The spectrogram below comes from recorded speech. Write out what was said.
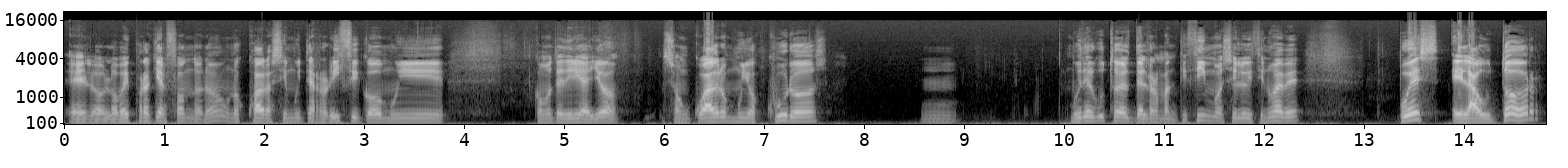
Eh, lo, veis por aquí al fondo, ¿no? Unos cuadros así muy terroríficos, muy... ¿Cómo te diría yo? Son cuadros muy oscuros, mm, muy del gusto del, del romanticismo del siglo XIX. Pues el autor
